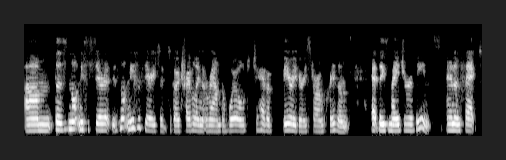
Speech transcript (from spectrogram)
Um, there's not necessary, it's not necessary to, to go traveling around the world to have a very, very strong presence at these major events. And in fact,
